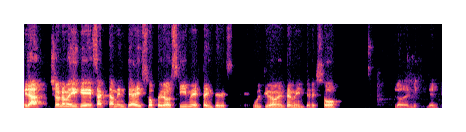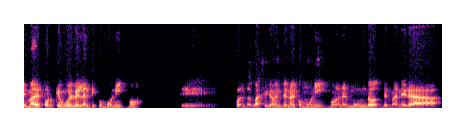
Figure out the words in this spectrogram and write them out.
Mira, yo no me dediqué exactamente a eso, pero sí me está últimamente me interesó lo del, tema de por qué vuelve el anticomunismo eh, cuando básicamente no hay comunismo en el mundo de manera,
